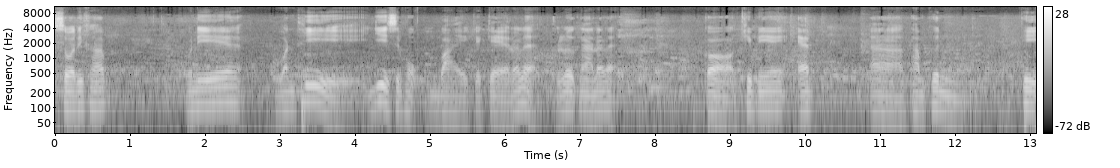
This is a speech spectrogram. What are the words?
สวัสดีครับ วันนี้วันที่ 26บ่ายแก่ๆแล้วแหละ เลิกงานแล้วแหละ ก็คลิปนี้แอดอทำขึ้นที่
